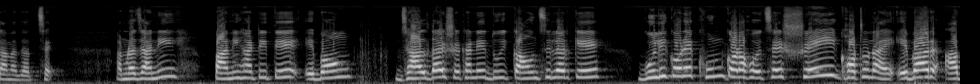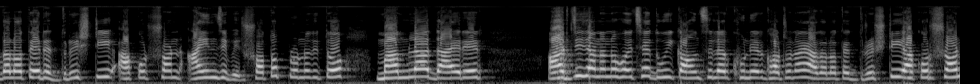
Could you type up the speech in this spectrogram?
জানা যাচ্ছে। আমরা জানি, পানিহাটিতে এবং ঝালদায় সেখানে দুই কাউন্সিলরকে গুলি করে খুন করা হয়েছে। সেই ঘটনায় এবার আদালতের দৃষ্টি আকর্ষণ আইনজীবীর। শতপ্রণোদিত মামলা দায়েরের আর্জি জানানো হয়েছে দুই কাউন্সিলর খুনের ঘটনায়। আদালতের দৃষ্টি আকর্ষণ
